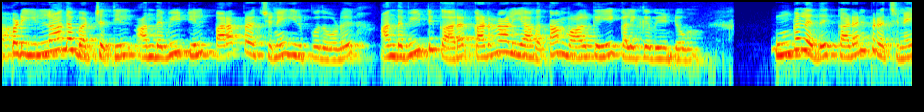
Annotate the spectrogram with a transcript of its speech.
அப்படி இல்லாத பட்சத்தில் அந்த வீட்டில் பரப்பிரச்சனை இருப்பதோடு அந்த வீட்டுக்காரர் கடனாளியாகத்தான் வாழ்க்கையை கழிக்க வேண்டும். உங்களது கடன் பிரச்சனை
